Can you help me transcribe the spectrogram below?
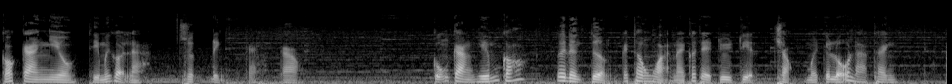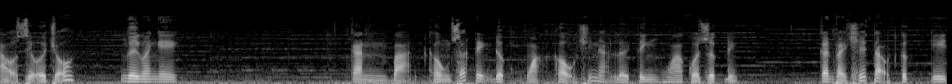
Có càng nhiều thì mới gọi là dược đỉnh càng cao. Cũng càng hiếm có, ngươi đừng tưởng cái thông hỏa này có thể tùy tiện chọc mấy cái lỗ là thành ảo diệu ở chỗ. Người ngoài nghề. Căn bản không xác định được hỏa khẩu chính là lời tinh hoa của dược đỉnh. Cần phải chế tạo cực kỳ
